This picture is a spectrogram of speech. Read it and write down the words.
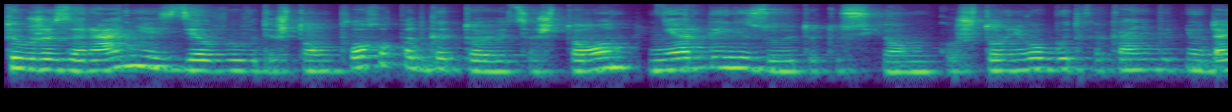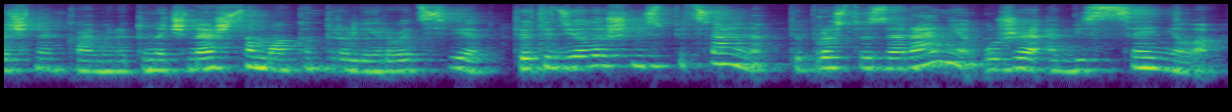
Ты уже заранее сделал выводы, что он плохо подготовится, что он не организует эту съемку, что у него будет какая-нибудь неудачная камера. Ты начинаешь сама контролировать свет. Ты это делаешь не специально. Ты просто заранее уже обесценила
